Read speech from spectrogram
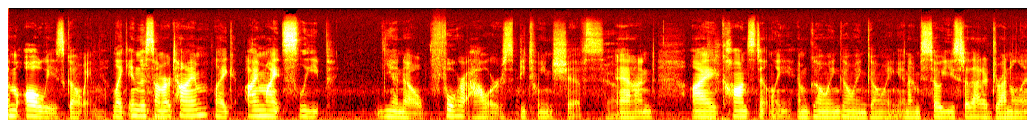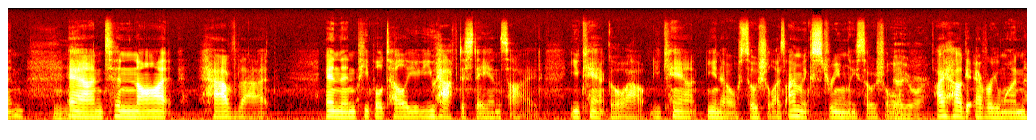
am always going. Like in the summertime, like I might sleep, you know, four hours between shifts, Yeah. and I constantly am going, going, going, and I'm so used to that adrenaline, Mm-hmm. and to not have that, and then people tell you you have to stay inside. You can't go out. You can't, you know, socialize. I'm extremely social. Yeah, you are. I hug everyone,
